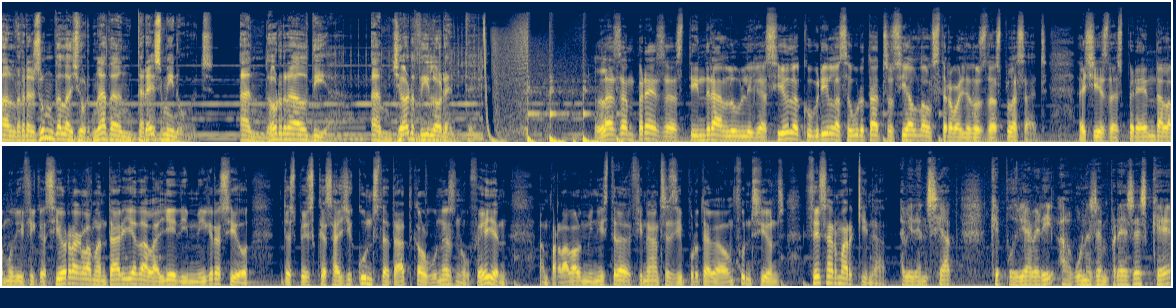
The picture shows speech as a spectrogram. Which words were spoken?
El resum de la jornada en 3 minuts. Andorra al dia, amb Jordi Lorente. Les empreses tindran l'obligació de cobrir la seguretat social dels treballadors desplaçats. Així es desprèn de la modificació reglamentària de la llei d'immigració després que s'hagi constatat que algunes no ho feien. En parlava el ministre de Finances i portaveu en funcions, César Marquina. Ha evidenciat que podria haver-hi algunes empreses que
